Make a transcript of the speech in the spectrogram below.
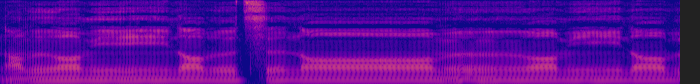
ナムアミダ仏ナムアミダ仏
